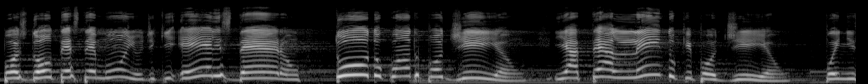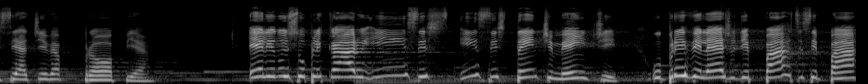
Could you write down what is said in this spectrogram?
Pois dou testemunho de que eles deram tudo quanto podiam e até além do que podiam por iniciativa própria. Eles nos suplicaram insistentemente o privilégio de participar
